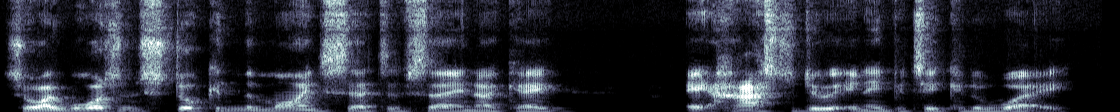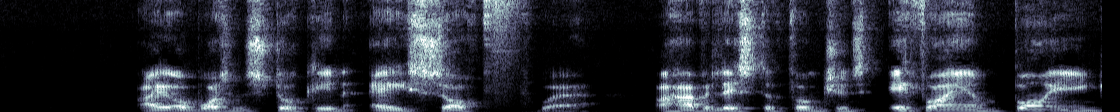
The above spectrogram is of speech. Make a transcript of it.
So I wasn't stuck in the mindset of saying, okay, it has to do it in a particular way. I wasn't stuck in a software. I have a list of functions. If I am buying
